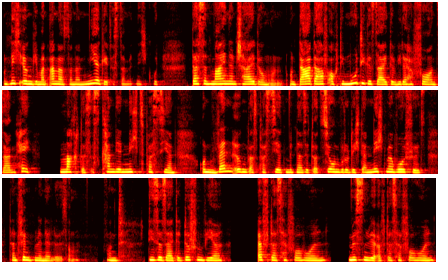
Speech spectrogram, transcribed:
Und nicht irgendjemand anders, sondern mir geht es damit nicht gut. Das sind meine Entscheidungen. Und da darf auch die mutige Seite wieder hervor und sagen, hey, mach das. Es kann dir nichts passieren. Und wenn irgendwas passiert mit einer Situation, wo du dich dann nicht mehr wohlfühlst, dann finden wir eine Lösung. Und diese Seite dürfen wir öfters hervorholen, müssen wir öfters hervorholen,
